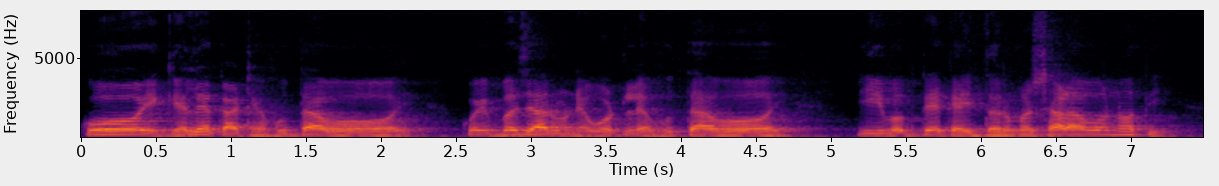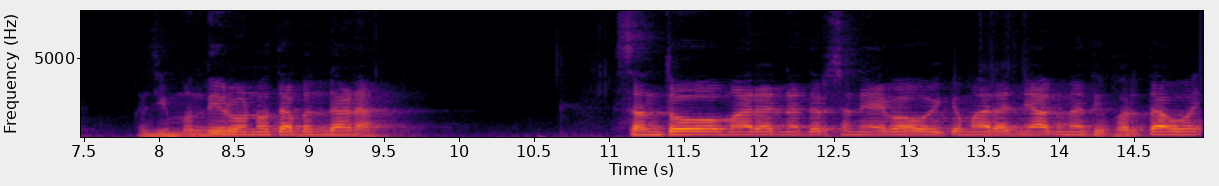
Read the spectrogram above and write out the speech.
કોઈ ઘેલે કાંઠે હૂતા હોય, કોઈ બજારોને ઓટલે હૂતા હોય. એ વખતે કંઈ ધર્મશાળાઓ નહોતી. હજી મંદિરો નહોતા બંધાણા. સંતો મહારાજના દર્શને આવ્યા હોય કે મહારાજની આજ્ઞાથી ફરતા હોય,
